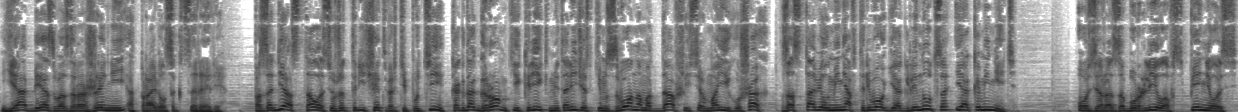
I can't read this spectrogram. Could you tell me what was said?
Я без возражений отправился к Церере. Позади осталось уже три четверти пути, когда громкий крик металлическим звоном, отдавшийся в моих ушах, заставил меня в тревоге оглянуться и окаменеть. Озеро забурлило, вспенилось,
